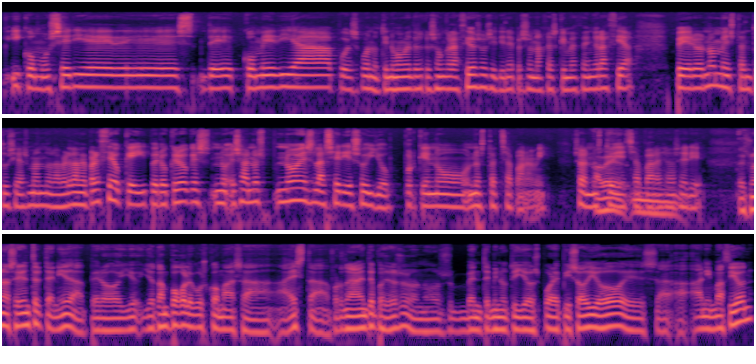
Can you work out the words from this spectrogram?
Y como serie de, comedia, pues bueno, tiene momentos que son graciosos y tiene personajes que me hacen gracia, pero no me está entusiasmando, la verdad. Me parece ok, pero creo que es, no, no, es, no es la serie, soy yo, porque no, no está hecha para mí. O sea, no A estoy ver, hecha para mm, esa serie. Es una serie entretenida, pero yo, yo tampoco le busco más a, a esta. Afortunadamente, pues eso, unos 20 minutillos por episodio es a- a- animación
